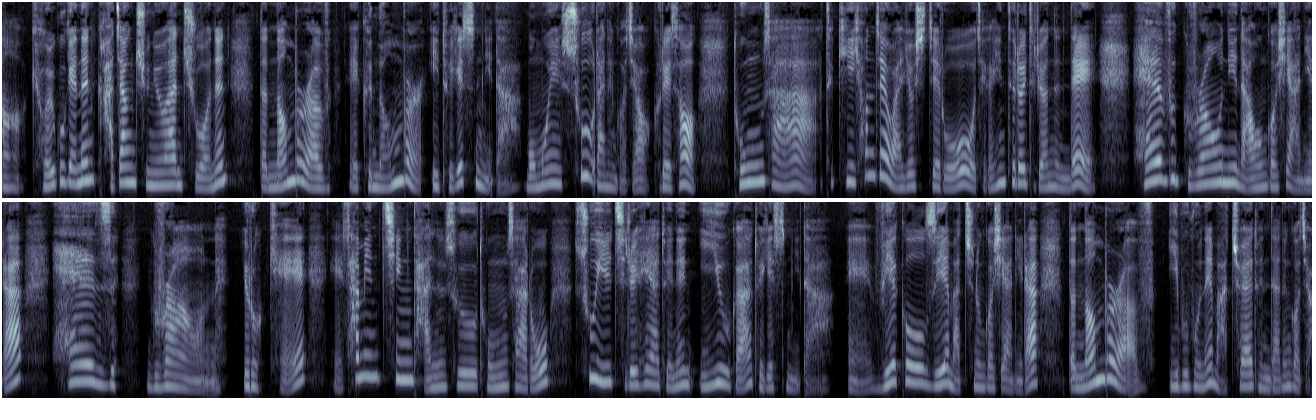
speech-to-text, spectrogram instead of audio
어, 결국에는 가장 중요한 주어는 the number of의 그 number이 되겠습니다. 뭐뭐의 수라는 거죠. 그래서 동사, 특히 현재 완료 시제로 제가 힌트를 드렸는데 have grown이 나온 것이 아니라 has grown. 이렇게 3인칭 단수 동사로 수일치를 해야 되는 이유가 되겠습니다. 예, vehicles에 맞추는 것이 아니라 the number of 이 부분에 맞춰야 된다는 거죠.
